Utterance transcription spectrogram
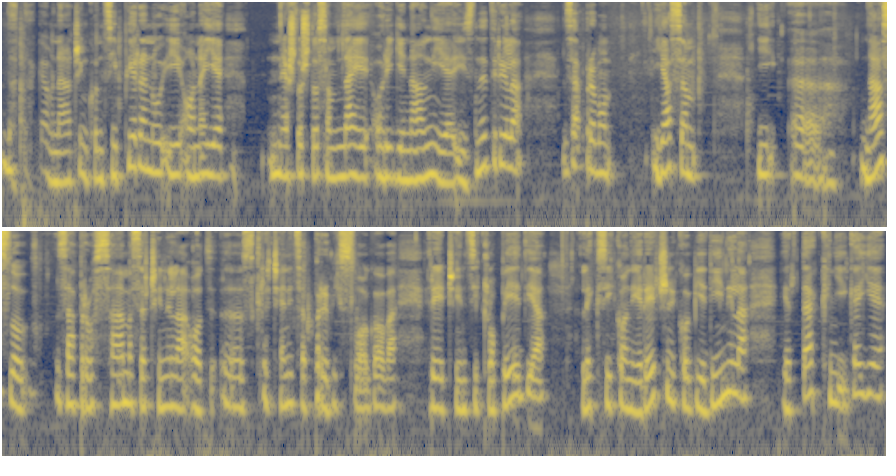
na takav način koncipiranu i ona je nešto što sam najoriginalnije iznedrila. Zapravo, ja sam i e, naslov zapravo sama sačinila od uh, skraćenica prvih slogova. Reči enciklopedija, leksikon i rečnik objedinila, jer ta knjiga je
